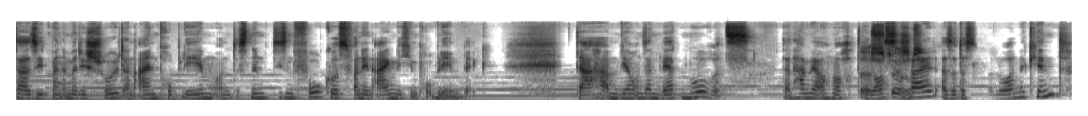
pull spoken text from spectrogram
da sieht man immer die Schuld an allen Problemen und es nimmt diesen Fokus von den eigentlichen Problemen weg. Da haben wir unseren werten Moritz. Dann haben wir auch noch The Das Lost stimmt. Child, also das verlorene Kind.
